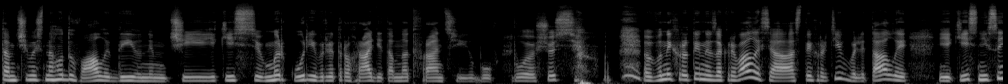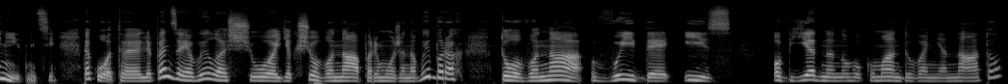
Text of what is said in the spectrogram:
там чимось нагодували дивним, чи якийсь Меркурій в ретрограді там над Францією був, бо щось в них роти не закривалися, а з тих ротів вилітали якісь нісенітниці. Так от е, Лепен заявила, що якщо вона переможе на виборах, то вона вийде із об'єднаного командування НАТО.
